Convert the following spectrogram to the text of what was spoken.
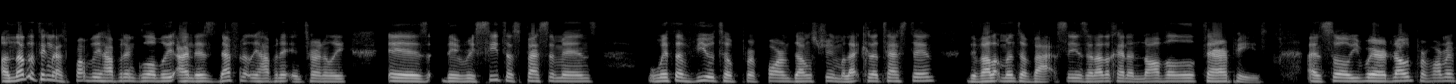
Another thing that's probably happening globally and is definitely happening internally is the receipt of specimens with a view to perform downstream molecular testing, development of vaccines and other kind of novel therapies. And so we're now performing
